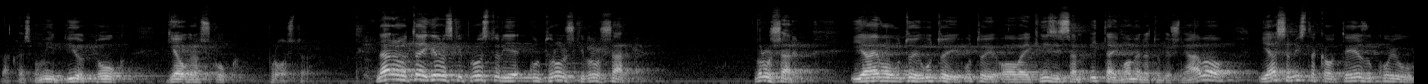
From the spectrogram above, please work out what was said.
Dakle, smo mi dio tog geografskog prostora. Naravno, taj geografski prostor je kulturološki vrlo šaren. Vrlo šaren. I ja evo u toj, u toj, u toj ovaj, knjizi sam i taj moment objašnjavao. I ja sam istakao tezu koju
